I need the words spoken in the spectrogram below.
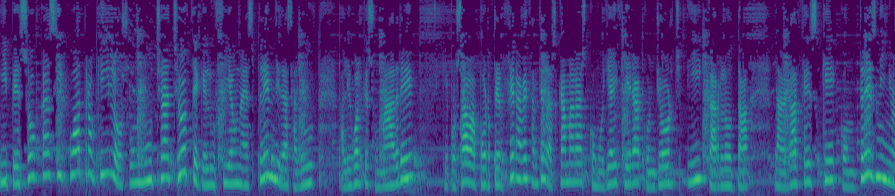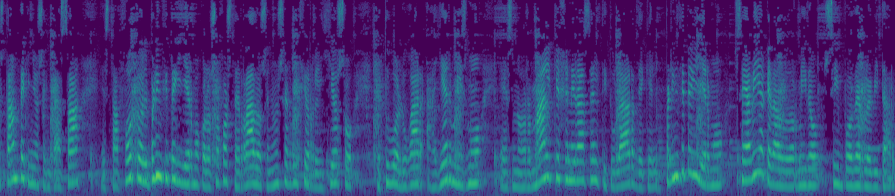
y pesó casi cuatro kilos, un muchachote que lucía una espléndida salud, al igual que su madre, que posaba por tercera vez ante las cámaras como ya hiciera con George y Carlota. La verdad es que con tres niños tan pequeños en casa, esta foto del príncipe Guillermo con los ojos cerrados en un servicio religioso que tuvo lugar ayer mismo, es normal que generase el titular de que el príncipe Guillermo se había quedado dormido sin poderlo evitar.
